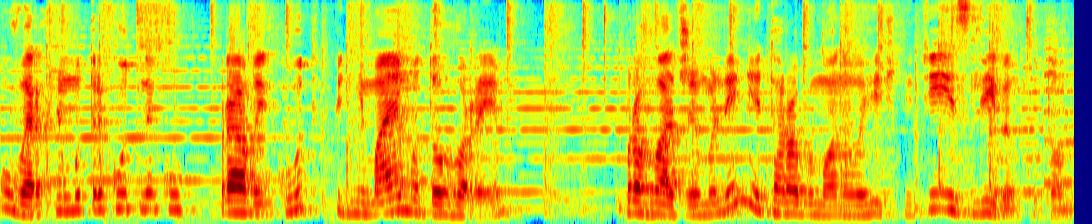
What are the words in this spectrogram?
У верхньому трикутнику правий кут піднімаємо догори, прогладжуємо лінії та робимо аналогічні дії з лівим кутом.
